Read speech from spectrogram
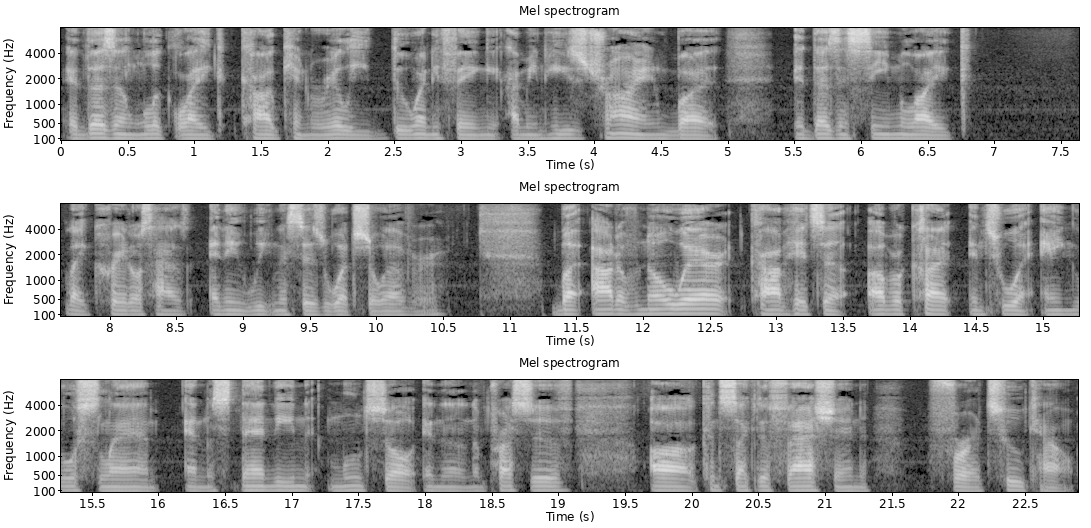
It doesn't look like Cobb can really do anything. I mean, he's trying, but it doesn't seem like like Kratos has any weaknesses whatsoever. But out of nowhere, Cobb hits an uppercut into an angle slam and a standing moonsault in an impressive uh, consecutive fashion for a two count.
